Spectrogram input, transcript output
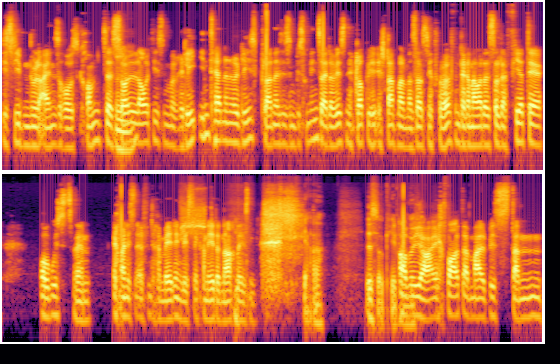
die 701 rauskommt. Das Mhm. soll laut diesem Rele internen Release-Plan, das ist ein bisschen Insiderwissen, ich glaube, ich stand mal, man soll es nicht veröffentlichen, aber das soll der 4. August sein. Ich meine, es ist eine öffentliche Mailingliste, kann jeder nachlesen. Ja, ist okay. Aber ja, ich warte mal bis dann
